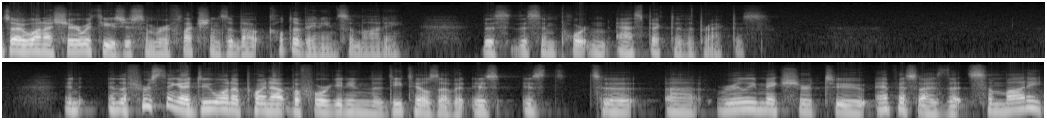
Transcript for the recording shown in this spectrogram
so I want to share with you just some reflections about cultivating samadhi, this, this important aspect of the practice. And, and the first thing I do want to point out before getting into the details of it is, is to uh, really make sure to emphasize that samadhi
